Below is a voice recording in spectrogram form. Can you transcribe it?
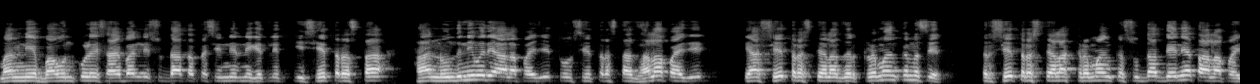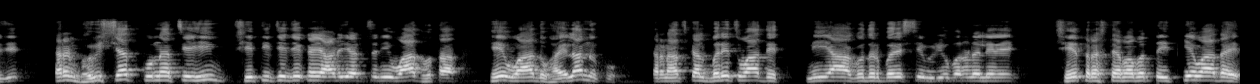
माननीय बावनकुळे साहेबांनी सुद्धा आता तसे निर्णय घेतलेत की शेत रस्ता हा नोंदणीमध्ये आला पाहिजे तो शेत रस्ता झाला पाहिजे. त्या शेत रस्त्याला जर क्रमांक नसेल तर शेत रस्त्याला क्रमांक सुद्धा देण्यात आला पाहिजे. कारण भविष्यात कुणाचेही शेतीचे जे काही अडीअडचणी वाद होतात हे वाद व्हायला नको. कारण आजकाल बरेच वाद आहेत. मी या अगोदर बरेचसे व्हिडिओ बनवलेले. शेत रस्त्याबाबत तर इतके वाद आहेत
